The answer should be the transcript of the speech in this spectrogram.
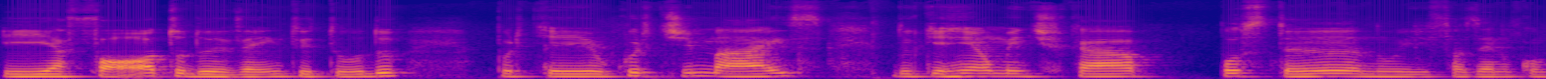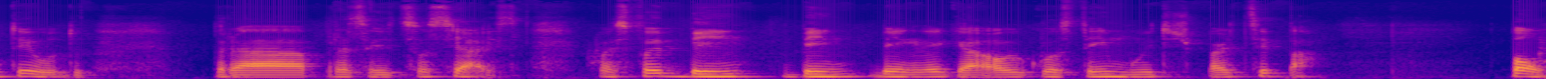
e a foto do evento e tudo, porque eu curti mais do que realmente ficar postando e fazendo conteúdo para as redes sociais. Mas foi bem, bem, bem legal. Eu gostei muito de participar. Bom,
